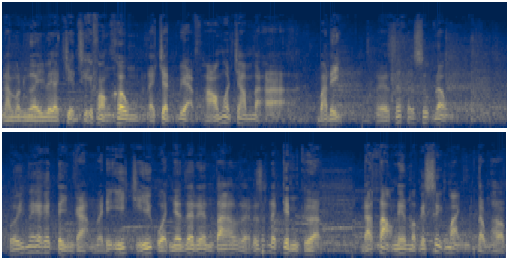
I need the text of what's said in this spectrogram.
Là một người về chiến sĩ phòng không, là trật viện pháo 100 ở Ba Đình, rất là xúc động với mấy cái tình cảm và cái ý chí của nhân dân dân ta rất là kiên cường, đã tạo nên một cái sức mạnh tổng hợp,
